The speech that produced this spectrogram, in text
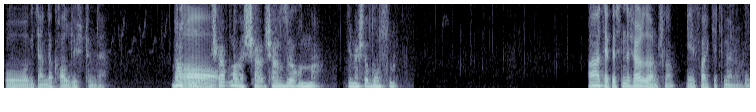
Oo bir tane de kaldı üstümde. Bravo. şey yapma da şar- şarjı yok onunla. Güneşte dolsun. Aa tepesinde şarj varmış lan. Yeni fark ettim ben onu.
